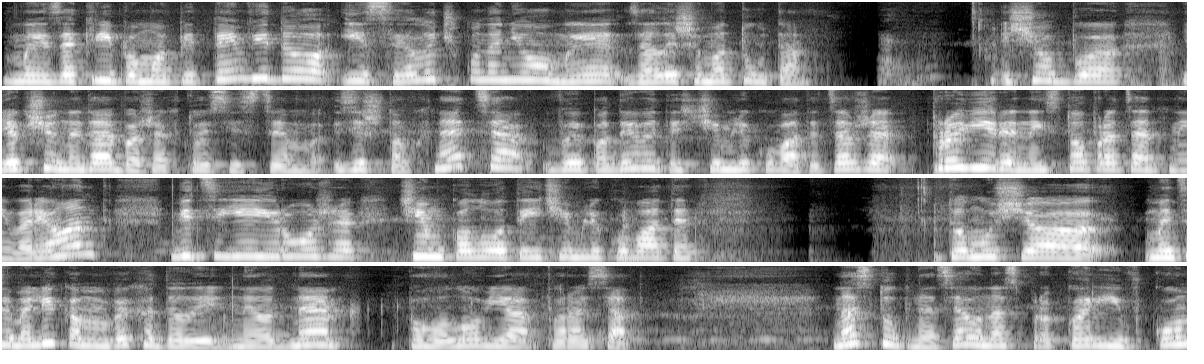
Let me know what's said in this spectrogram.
ми закріпимо під тим відео і силочку на нього ми залишимо тут. Щоб, е, якщо, не дай Боже, хтось із цим зіштовхнеться, ви подивитесь, чим лікувати. Це вже провірений стопроцентний варіант від цієї рожи, чим колоти і чим лікувати. Тому що ми цими ліками виходили не одне поголов'я поросят. Наступне це у нас про корівку.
